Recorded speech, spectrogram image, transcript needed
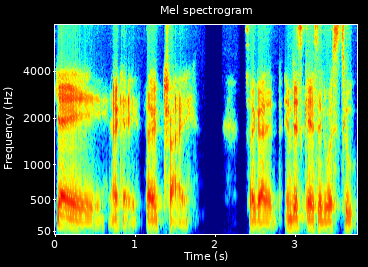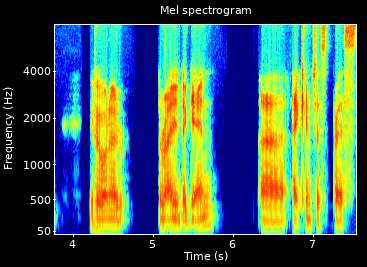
Yay! Okay, third try. So I got it. In this case, it was 2. If I want to run it again, uh, I can just press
